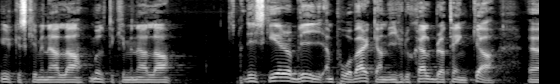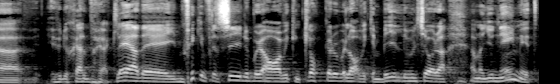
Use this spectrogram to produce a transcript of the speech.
yrkeskriminella, multikriminella, det riskerar att bli en påverkan i hur du själv börjar tänka. Uh, hur du själv börjar klä dig, vilken frisyr du börjar ha, vilken klocka du vill ha, vilken bil du vill köra. Menar, you name it.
